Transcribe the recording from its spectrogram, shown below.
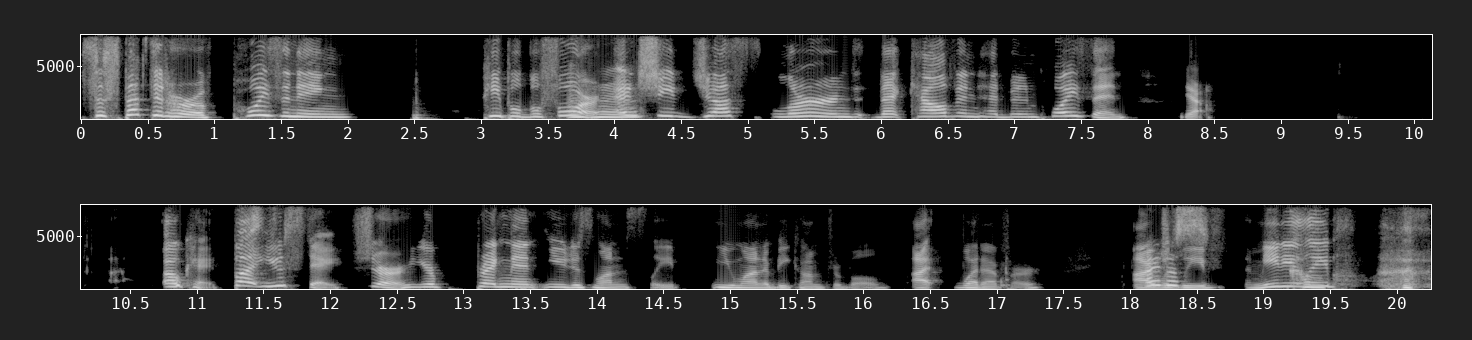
suspected her of poisoning people before, Mhm. and she just learned that Calvin had been poisoned. Yeah. Okay, but you stay. Sure, you're pregnant. You just want to sleep. You want to be comfortable. I whatever. I, I would leave immediately. Compl-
